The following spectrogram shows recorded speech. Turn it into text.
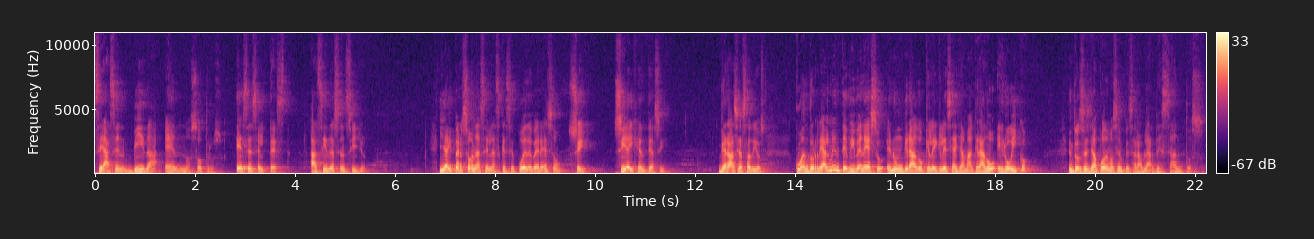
se hacen vida en nosotros. Ese es el test, así de sencillo. ¿Y hay personas en las que se puede ver eso? Sí, sí hay gente así. Gracias a Dios. Cuando realmente viven eso en un grado que la iglesia llama grado heroico, entonces ya podemos empezar a hablar de santos.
